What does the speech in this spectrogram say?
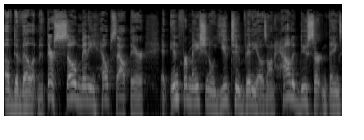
of development. There's so many helps out there and informational YouTube videos on how to do certain things.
